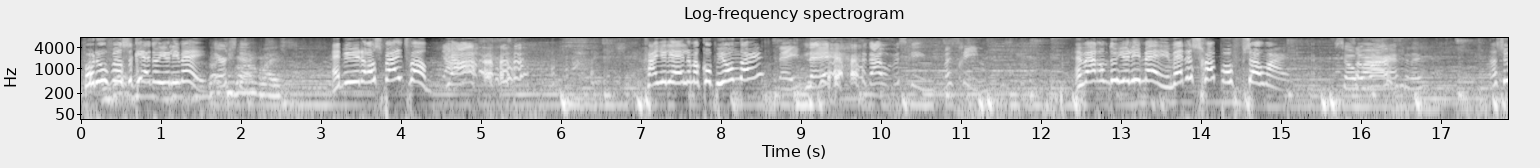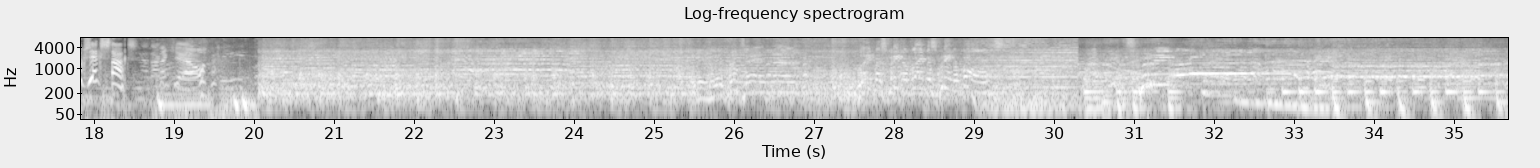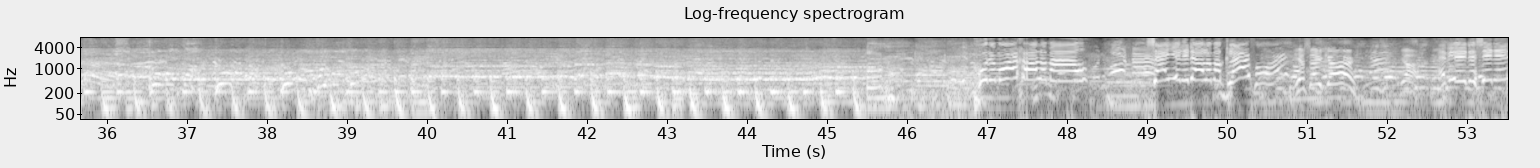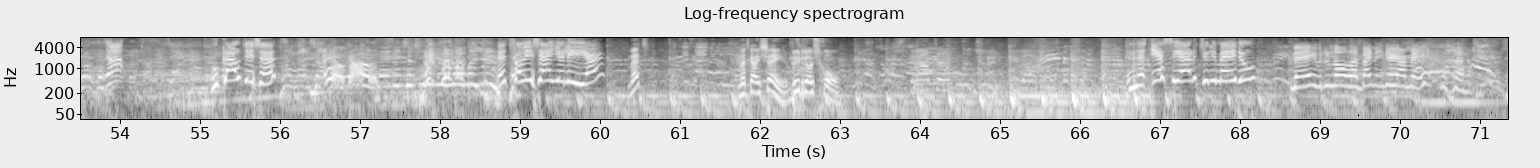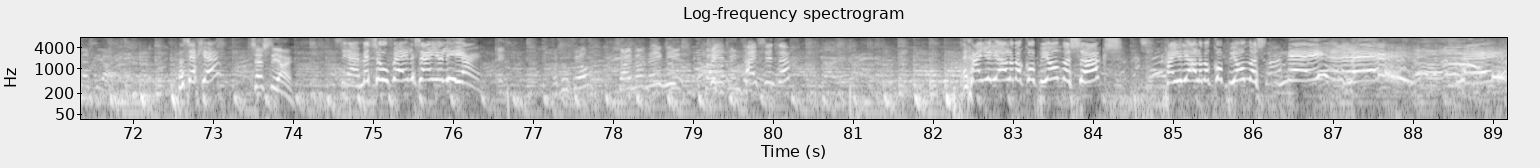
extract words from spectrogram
Voor de hoeveelste keer doen jullie mee? Eerste. Hebben jullie er al spijt van? Ja. Gaan jullie helemaal kopje onder? Nee. Nee. nou, misschien. Misschien. En waarom doen jullie mee? Weddenschap of zomaar? Zomaar. eigenlijk. Nou, succes straks! Dankjewel. Eh, blijf maar springen, blijf maar springen, want... Springen! Jazeker! Ja. Hebben jullie er zin in? Ja. Hoe koud is het? Heel koud. Het, van wie zijn jullie hier? Met? Met KNC, Buurtloos School. In het eerste jaar dat jullie meedoen? Nee, we doen al eh, bijna ieder jaar mee. Wat zeg je? Zesde jaar. Eerste jaar. Met z'n hoeveel zijn jullie hier? Met hoeveel? Zijn we? Weet ik niet. 25. 25? En gaan jullie allemaal kopie onder straks? Gaan jullie allemaal kopie onder straks? Nee! Nee! Nee!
